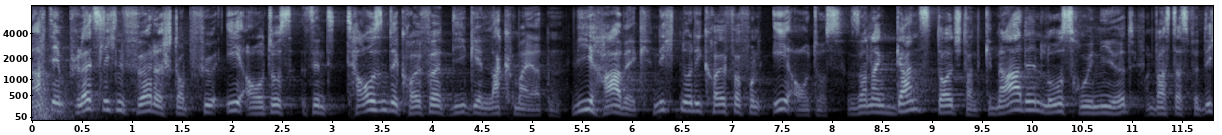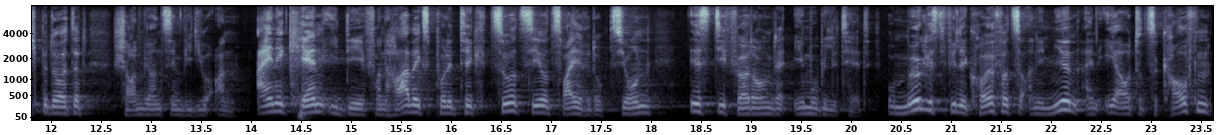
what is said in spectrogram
Nach dem plötzlichen Förderstopp für E-Autos sind tausende Käufer die Gelackmeierten. Wie Habeck nicht nur die Käufer von E-Autos, sondern ganz Deutschland gnadenlos ruiniert und was das für dich bedeutet, schauen wir uns im Video an. Eine Kernidee von Habecks Politik zur CO2-Reduktion ist die Förderung der E-Mobilität. Um möglichst viele Käufer zu animieren, ein E-Auto zu kaufen,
